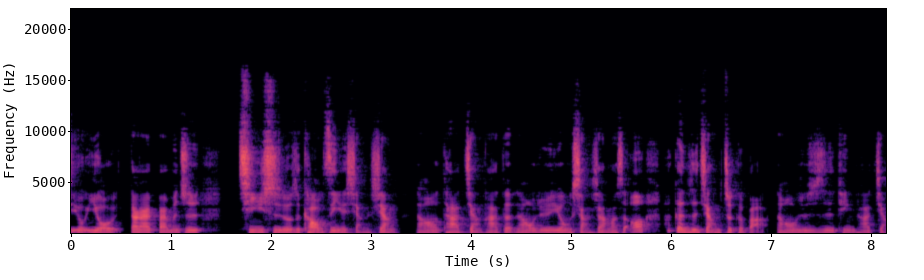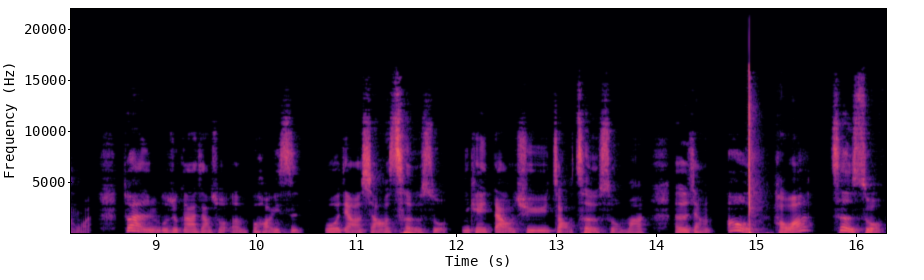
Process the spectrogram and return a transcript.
有有大概百分之。七十都是靠我自己的想象，然后他讲他的，然后我就用想象方式，哦，他可能是讲这个吧，然后我就是听他讲完，突然我就跟他讲说，嗯，不好意思，我有点想要厕所，你可以带我去找厕所吗？他就讲，哦，好啊，厕所，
